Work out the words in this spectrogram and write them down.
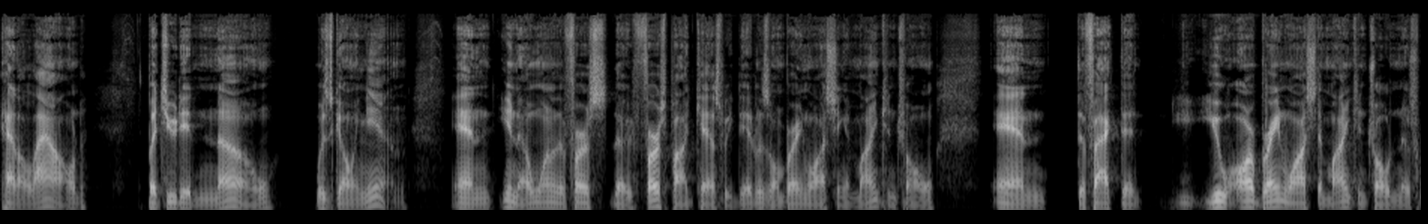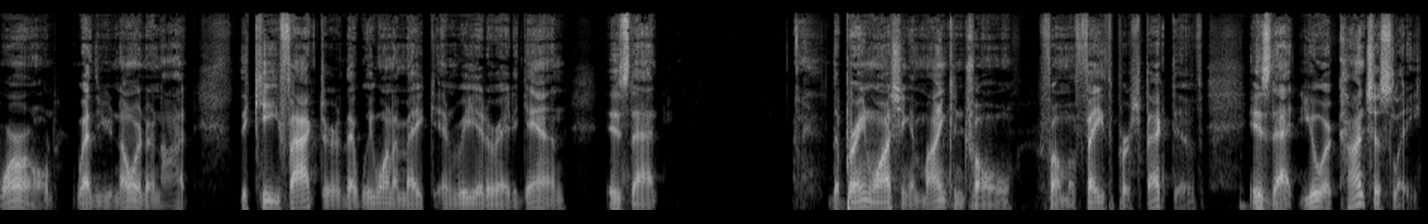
had allowed but you didn't know was going in and you know one of the first the first podcast we did was on brainwashing and mind control and the fact that you are brainwashed and mind controlled in this world, whether you know it or not. The key factor that we want to make and reiterate again is that the brainwashing and mind control from a faith perspective is that you are consciously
